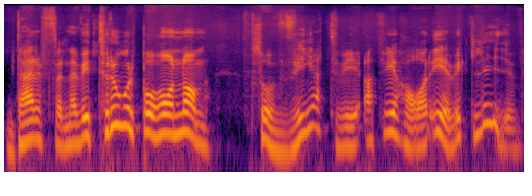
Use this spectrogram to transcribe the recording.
Därför, när vi tror på honom, så vet vi att vi har evigt liv.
